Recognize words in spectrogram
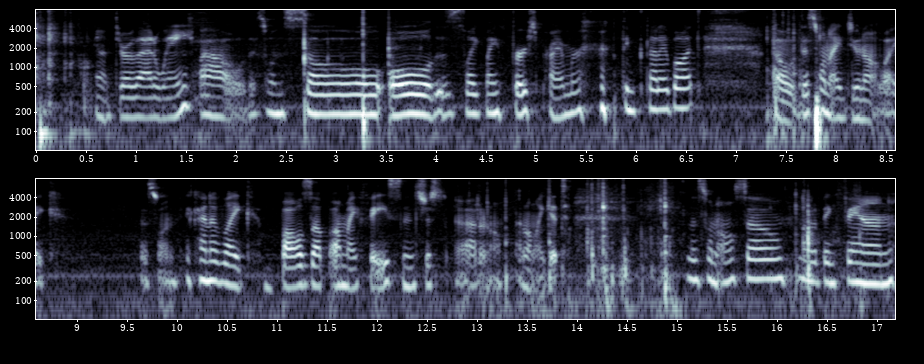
I'm gonna throw that away. Wow, this one's so old. This is like my first primer, I think, that I bought. Oh, this one I do not like. This one. It kind of like balls up on my face and it's just, I don't know. I don't like it. This one also, not a big fan.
